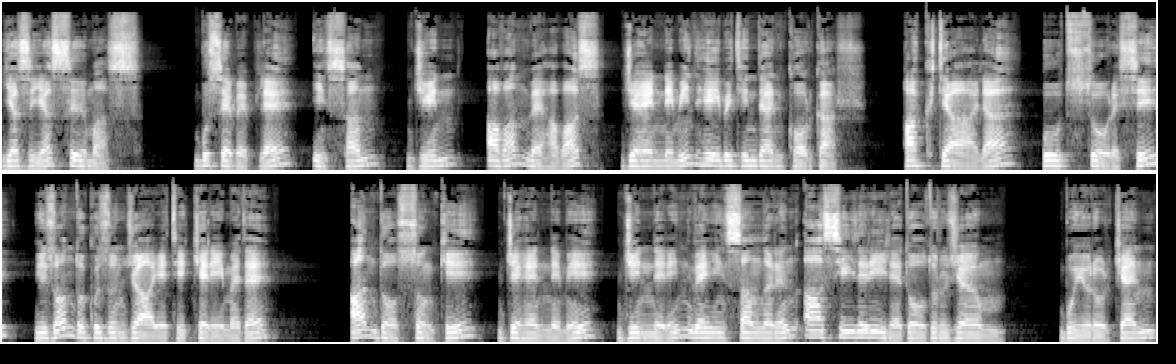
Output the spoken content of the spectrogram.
yazıya sığmaz. Bu sebeple insan, cin, avam ve havas cehennemin heybetinden korkar. Hak Teala Hud suresi 119. ayeti kerimede Andolsun ki cehennemi cinlerin ve insanların asileriyle dolduracağım buyururken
